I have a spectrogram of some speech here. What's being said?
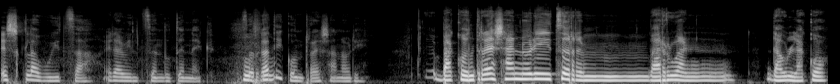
esklabu hitza erabiltzen dutenek? Zergatik kontra esan hori? Ba, kontra esan hori hitzorren barruan daulako,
